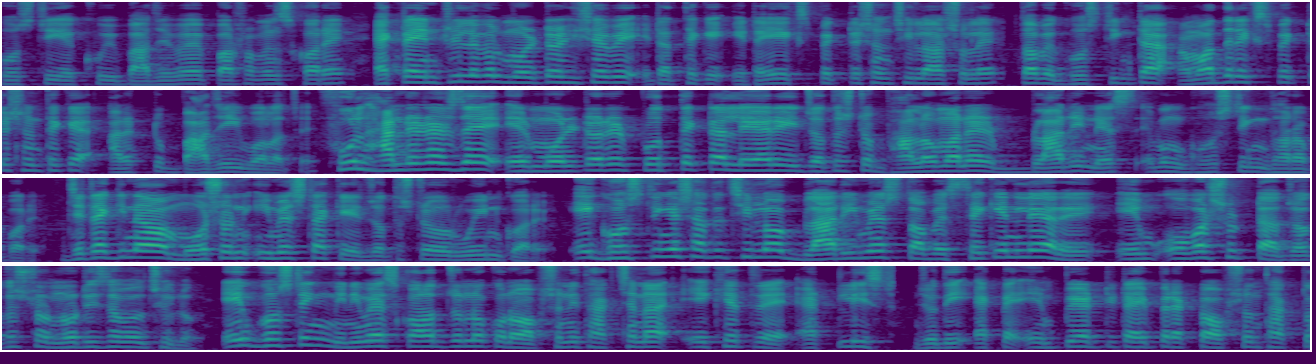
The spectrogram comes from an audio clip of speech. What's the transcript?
ঘোস্টিংয়ে খুবই বাজেভাবে পারফরমেন্স করে। একটা এন্ট্রি লেভেল মনিটর হিসেবে এটা থেকে এটাই এক্সপেকটেশন ছিল আসলে। তবে ঘোস্টিংটা আমাদের এক্সপেকটেশন থেকে আরেকটু বাজেই বলা যায়। ফুল হান্ড্রেড হার্জে এর মনিটরের প্রত্যেকটা লেয়ারেই যথেষ্ট ভালো মানের ব্লারিনেস এবং ঘোস্টিং ধরা পড়ে, যেটা কিনা মোশন ইমেজটাকে যথেষ্ট রুইন করে। এই ঘোস্টিং এর সাথে ছিল ব্লার ইমেজ তবে সেকেন্ড লেয়ারে এই ওভারশুটটা যথেষ্ট নোটিসেবল ছিল। এই ঘোস্টিং মিনিমাইজ করার জন্য কোনো অপশনই থাকছে না। এই ক্ষেত্রে অ্যাটলিস্ট যদি একটা এমপিআরটি টাইপের একটা অপশন থাকতো,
